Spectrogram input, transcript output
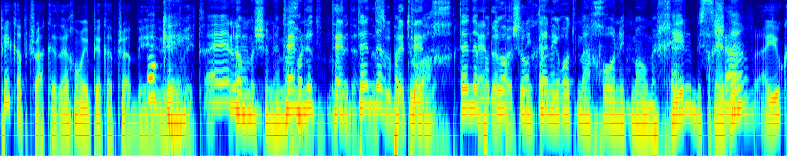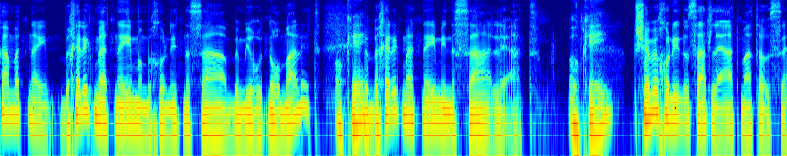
pickup truck כזה, איך אומרים pickup truck אוקיי, בעברית? אה, לא משנה, טנדר, מכונית, טנדר, טנדר פתוח. טנדר טנדר פתוח פתוח שניתן? לראות מאחורנית מה הוא מכיל, בסדר? עכשיו, היו כמה תנאים. בחלק מהתנאים המכונית נסעה במהירות נורמלית, אוקיי, ובחלק מהתנאים היא נסעה לאט. אוקיי. כשמכונית נוסעת לאט, מה אתה עושה?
